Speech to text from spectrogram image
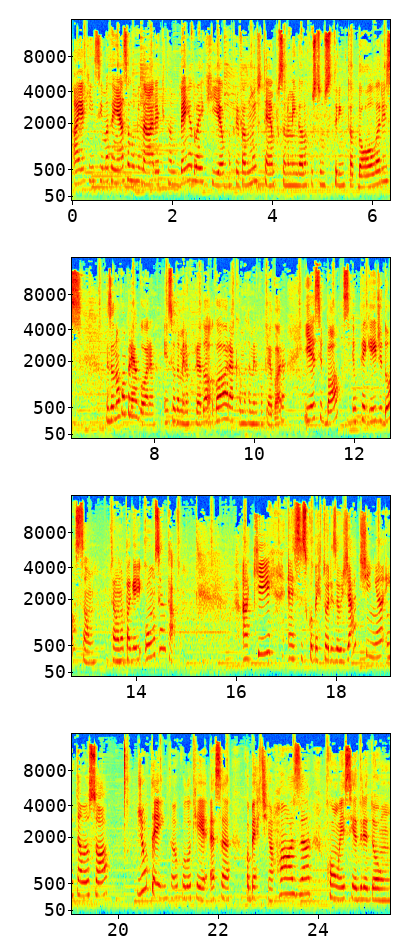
Aí aqui em cima tem essa luminária, que também é do Ikea, eu comprei faz muito tempo, se eu não me engano custa uns 30 dólares. Mas eu não comprei agora. Esse eu também não comprei agora, a cama também não comprei agora. E esse box eu peguei de doação, então eu não paguei um centavo. Aqui, esses cobertores eu já tinha, então eu só juntei. Então eu coloquei essa cobertinha rosa com esse edredom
